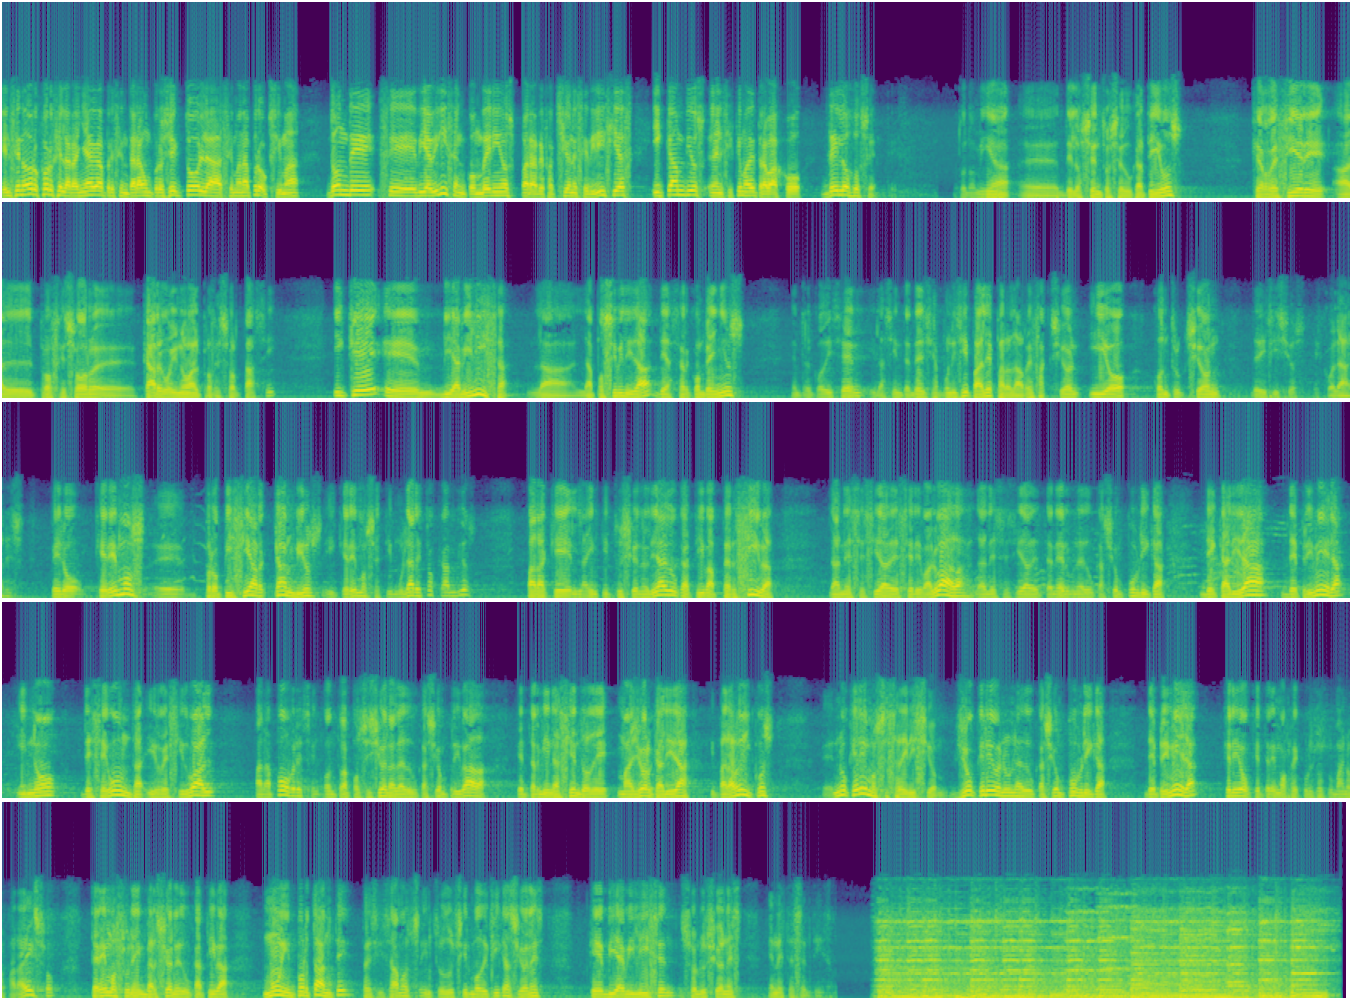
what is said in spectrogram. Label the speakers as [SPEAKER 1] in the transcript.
[SPEAKER 1] El senador Jorge Larañaga presentará un proyecto la semana próxima donde se viabilizan convenios para refacciones edilicias y cambios en el sistema de trabajo de los docentes.
[SPEAKER 2] Autonomía eh, de los centros educativos que refiere al profesor eh, Cargo y no al profesor Tassi y que eh, viabiliza la, la posibilidad de hacer convenios entre el CODICEN y las intendencias municipales para la refacción y o construcción de edificios escolares. Pero queremos eh, propiciar cambios y queremos estimular estos cambios para que la institucionalidad educativa perciba la necesidad de ser evaluada, la necesidad de tener una educación pública de calidad, de primera y no de segunda y residual para pobres en contraposición a la educación privada que termina siendo de mayor calidad y para ricos, eh, no queremos esa división. Yo creo en una educación pública de primera, creo que tenemos recursos humanos para eso, tenemos una inversión educativa muy importante, precisamos introducir modificaciones que viabilicen soluciones en este sentido.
